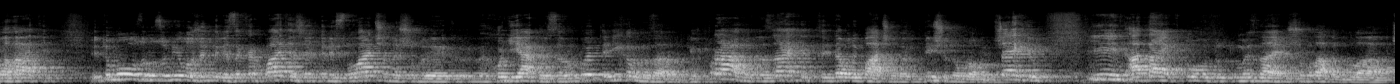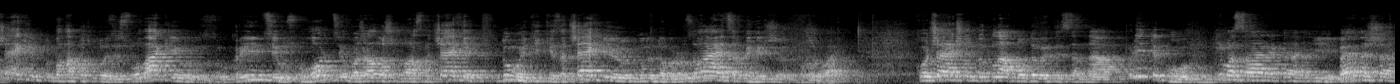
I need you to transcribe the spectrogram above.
багаті. І тому зрозуміло, жителі Закарпаття, жителі Словаччини, щоб е, хоч якось заробити, їхали на заробітки в Прагу, на захід, де вони бачили більше добробут чехів. І, а так як то, ми знаємо, що влада була в Чехів, то багато хто зі Словаків, з українців, з угорців вважали, що власне чехи думають тільки за Чехію, вони добре розвиваються, ми гірше проживаємо. Хоча, якщо докладно дивитися на політику і Масарика, і Бенеша,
